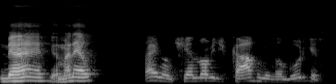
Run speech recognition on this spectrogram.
É, é amarelo. Ah, e não tinha nome de carro nos hambúrgueres?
